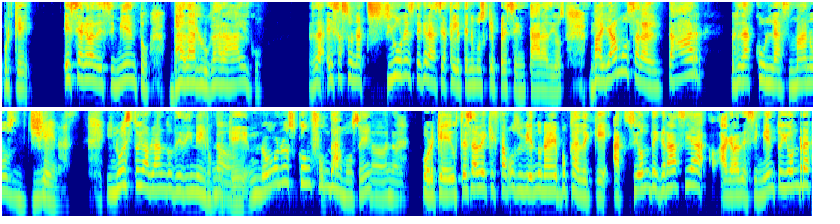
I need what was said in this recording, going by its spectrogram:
Porque ese agradecimiento va a dar lugar a algo. ¿Verdad? Esas son acciones de gracia que le tenemos que presentar a Dios. Vayamos al altar, ¿verdad? Con las manos llenas. Y no estoy hablando de dinero, porque no nos confundamos, ¿eh? No, no. Porque usted sabe que estamos viviendo una época de que acción de gracia, agradecimiento y honra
